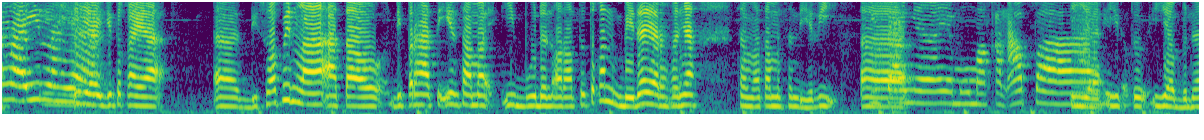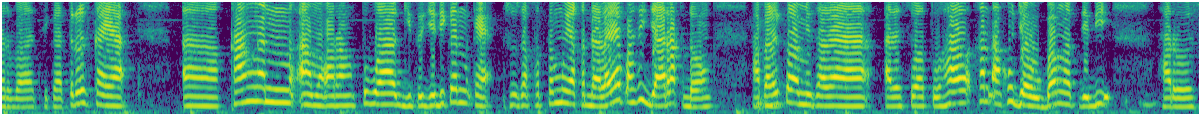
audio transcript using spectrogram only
orang lain lah ya. Iya gitu kayak eh, disuapin lah atau diperhatiin sama ibu dan orang tua tuh kan beda ya rasanya sama teman sendiri. Eh, Ditanya yang mau makan apa. iya gitu. itu iya benar banget sih kak terus kayak eh, kangen sama orang tua gitu. Jadi kan kayak susah ketemu ya kendalanya pasti jarak dong. Apalagi kalau misalnya ada suatu hal kan aku jauh banget jadi harus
